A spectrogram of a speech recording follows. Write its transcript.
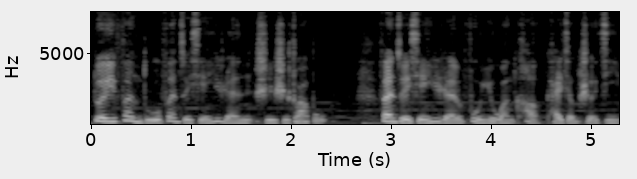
对贩毒犯罪嫌疑人实施抓捕。犯罪嫌疑人负隅顽抗，开枪射击，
